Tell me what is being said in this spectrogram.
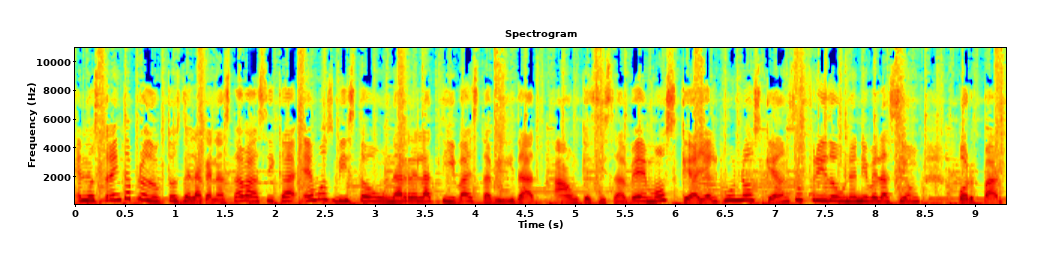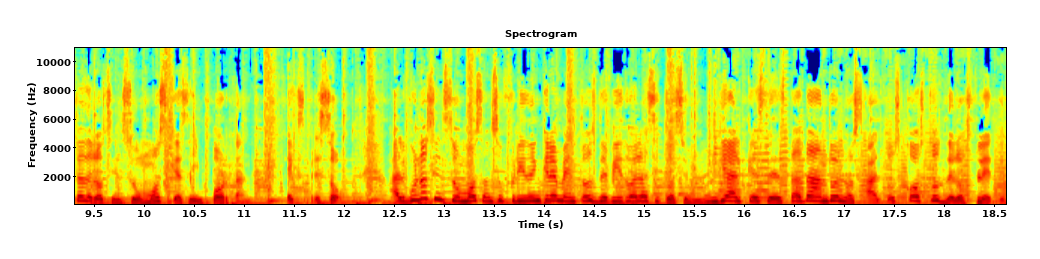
En los 30 productos de la canasta básica hemos visto una relativa estabilidad, aunque sí sabemos que hay algunos que han sufrido una nivelación por parte de los insumos que se importan, expresó. Algunos insumos han sufrido incrementos debido a la situación mundial que se está dando en los altos costos de los fletes,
